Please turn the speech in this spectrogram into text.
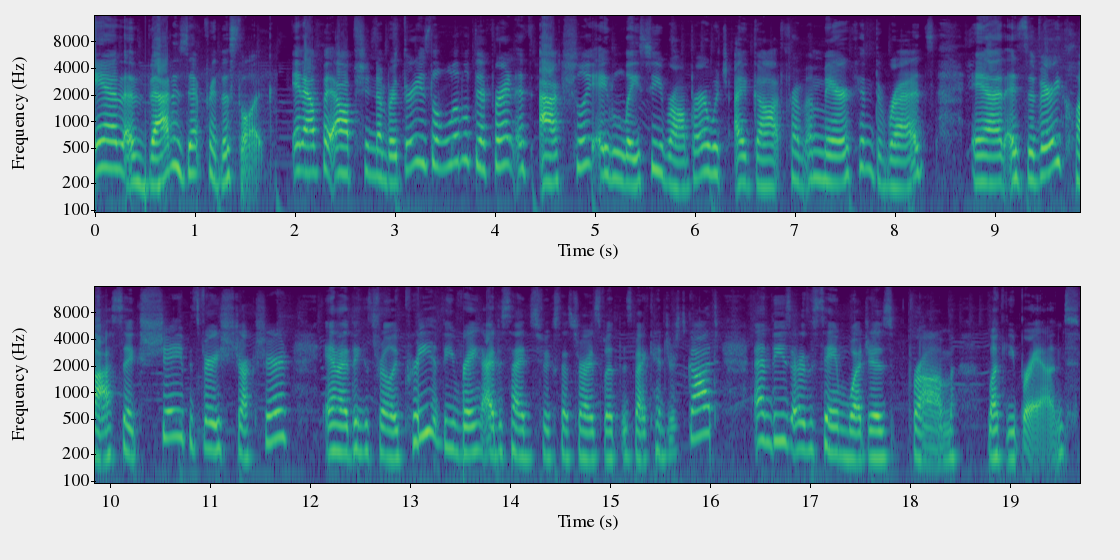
and that is it for this look. And outfit option number three is a little different. It's actually a lacy romper, which I got from American Threads. And it's a very classic shape. It's very structured. And I think it's really pretty. The ring I decided to accessorize with is by Kendra Scott. And these are the same wedges from Lucky Brand.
